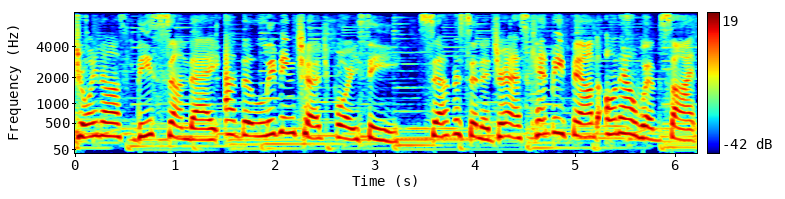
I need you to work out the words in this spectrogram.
Join us this Sunday at the Living Church Boise. Service and address can be found on our website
